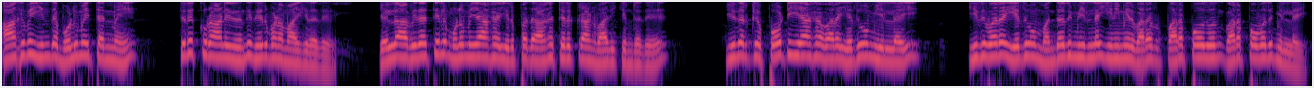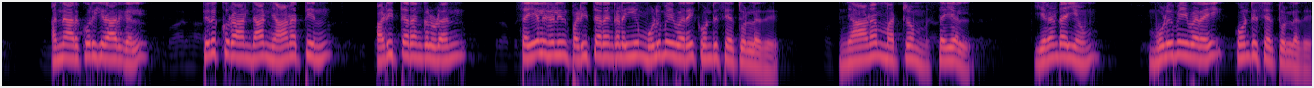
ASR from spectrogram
ஆகவே இந்த முழுமைத்தன்மை திருக்குறானிலிருந்து நிரூபணமாகிறது. எல்லா விதத்திலும் முழுமையாக இருப்பதாக திருக்குறான் வாதிக்கின்றது. இதற்கு போட்டியாக வர எதுவும் இல்லை. இதுவரை எதுவும் வந்ததும் இல்லை. இனிமேல் வர வரப்போவதும் வரப்போவதும் இல்லை. அன்னார் கூறுகிறார்கள் திருக்குறான் தான் ஞானத்தின் படித்தரங்களுடன் செயல்களின் படித்தரங்களையும் முழுமை வரை கொண்டு சேர்த்துள்ளது. ஞானம் மற்றும் செயல் இரண்டையும் முழுமை வரை கொண்டு சேர்த்துள்ளது.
